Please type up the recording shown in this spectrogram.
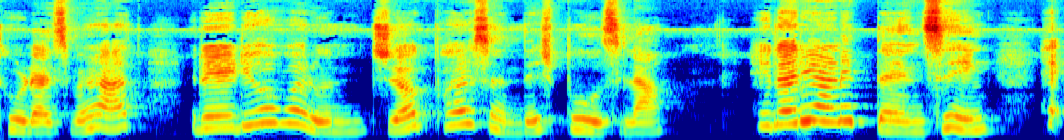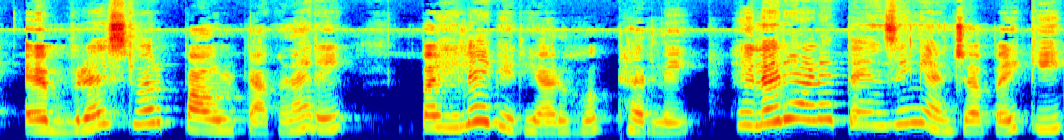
थोड्याच वेळात रेडिओवरून जगभर संदेश पोहोचला. हिलरी आणि तेन्झिंग हे एव्हरेस्टवर पाऊल टाकणारे पहिले गिर्यारोहक ठरले. हिलरी आणि तेन्झिंग यांच्यापैकी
